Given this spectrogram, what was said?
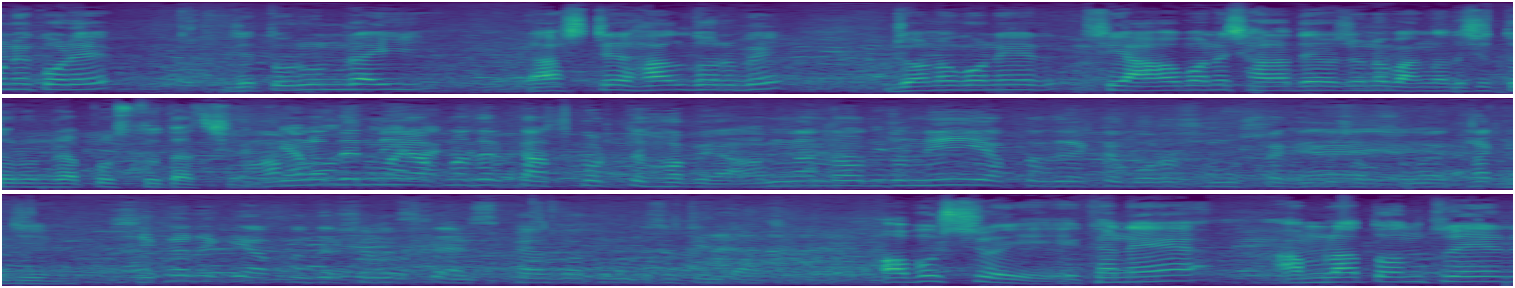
মনে করে যে তরুণরাই রাষ্ট্রের হাল ধরবে জনগণের সেই আহ্বানে সাড়া দেওয়ার জন্য বাংলাদেশের তরুণরা প্রস্তুত আছে। আমলাদের নিয়ে আপনাদের কাজ করতে হবে। আমলাতন্ত্র নিয়েই আপনাদের একটা বড় সমস্যা কিন্তু সবসময় থাকে। জি। সেখানে কি আপনাদের সংস্কার বা কোনো কিছু চিন্তা আছে? অবশ্যই এখানে আমলাতন্ত্রের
